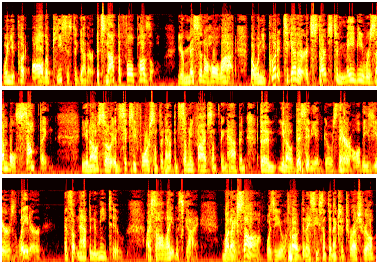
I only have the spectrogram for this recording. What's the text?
when you put all the pieces together, it's not the full puzzle. You're missing a whole lot. But when you put it together, it starts to maybe resemble something. You know, so in 64 something happened, 75 something happened. Then, you know, this idiot goes there all these years later and something happened to me too. I saw a light in the sky. What I saw was a UFO. Did I see something extraterrestrial?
